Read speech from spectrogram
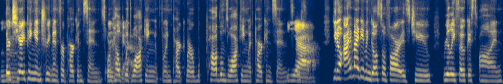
They're Mhm. typing in treatment for parkinson's or Yeah, help with walking when park or problems walking with parkinson's yeah. you know i might even go so far as to really focus on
